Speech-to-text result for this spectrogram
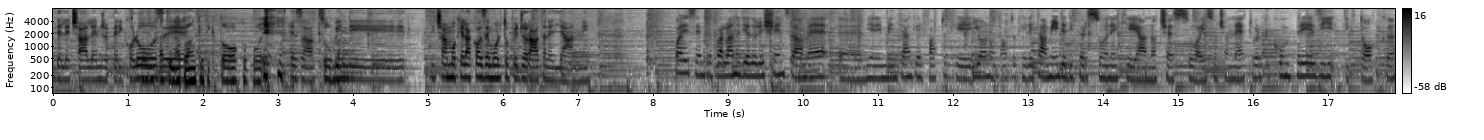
delle challenge pericolose. Infatti è nato anche TikTok poi. Esatto, quindi diciamo che la cosa è molto peggiorata negli anni. Poi sempre parlando di adolescenza a me eh, viene in mente anche il fatto che io ho notato che l'età media di persone che hanno accesso ai social network, compresi TikTok,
